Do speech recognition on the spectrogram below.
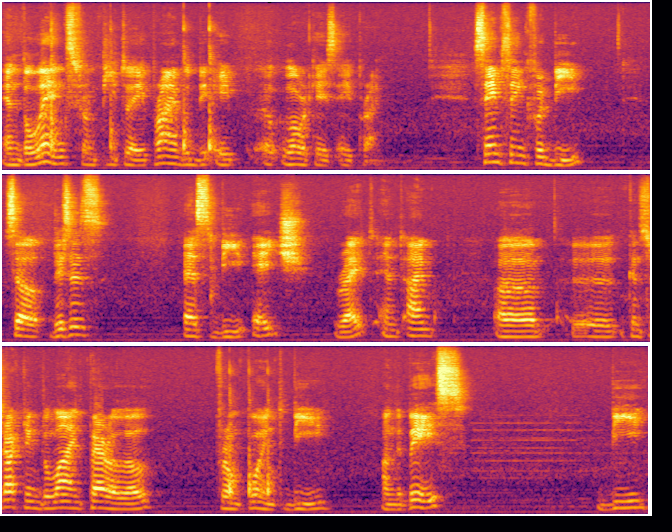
And the length from P to A prime would be a uh, lowercase a prime. Same thing for B. So this is SBH, right? And I'm uh, uh, constructing the line parallel from point B on the base B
